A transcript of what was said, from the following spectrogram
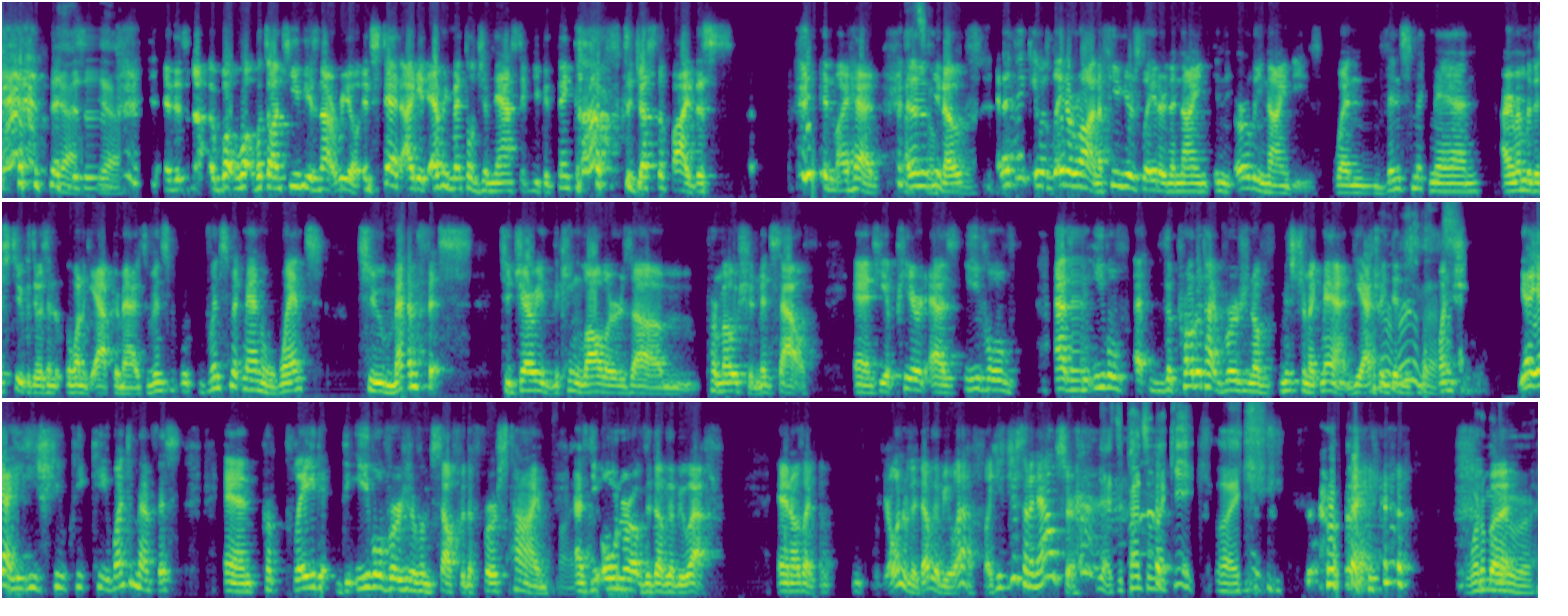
yeah, this is, yeah. and it's not what, what what's on tv is not real. Instead i did every mental gymnastic you could think of to justify this in my head. That's and then, so you know, funny. and I think it was later on, a few years later in the nine in the early 90s, when Vince McMahon, I remember this too, because it was in one of the Apter mags. Vince Vince McMahon went to Memphis to Jerry the King Lawler's um, promotion, Mid South, and he appeared as evil as an evil uh, the prototype version of Mr. McMahon. He actually did this, this one. Yeah, yeah. He, he he he went to Memphis and played the evil version of himself for the first time as the owner of the WWF. And I was like, the owner of the WWF? Like he's just an announcer. Yeah, it depends on the geek. Like, right. what a maneuver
